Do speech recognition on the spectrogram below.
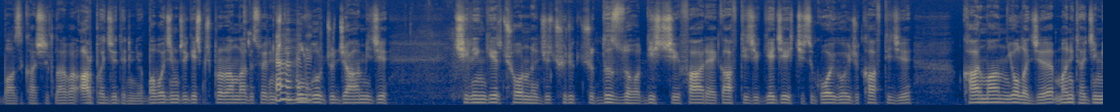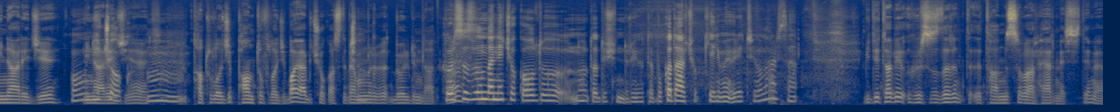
bazı karşılıklar var. Arpacı deniliyor. Babacımcı geçmiş programlarda söylemiştik. Aha, Bulgurcu, evet. camici, çilingir, çornacı, çürükçü, dızzo, dişçi, fare, gaftici, gece işçisi, goygoycu, kaftici, karman, yolacı, manitacı, minareci, Oo, minareci, evet. Hmm. tatulacı, pantuflacı. Bayağı birçok aslında ben çok. bunları böldüm de hatta. Hırsızlığın da ne çok olduğunu da düşündürüyor tabii. Bu kadar çok kelime üretiyorlarsa. Bir de tabii hırsızların tanrısı var Hermes değil mi?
